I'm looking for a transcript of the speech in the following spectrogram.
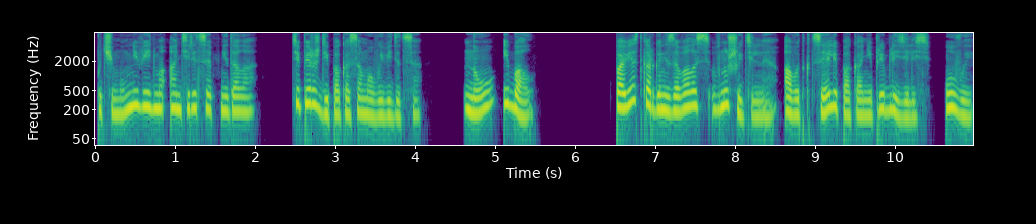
Почему мне ведьма антирецепт не дала? Теперь жди, пока само выведется. Ну, и бал. Повестка организовалась внушительная, а вот к цели пока не приблизились. Увы.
